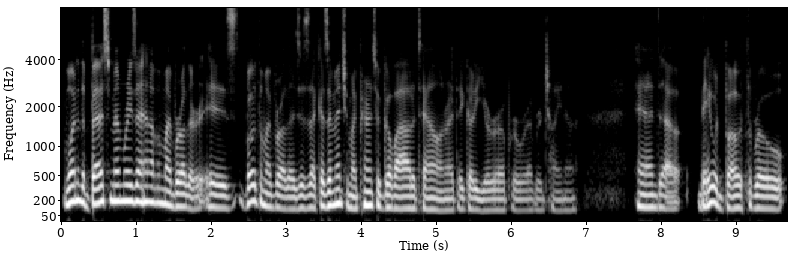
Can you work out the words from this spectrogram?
One of the best memories I have of my brother is both of my brothers is that as I mentioned my parents would go out of town, right? They go to Europe or wherever, China, and uh, they would both throw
